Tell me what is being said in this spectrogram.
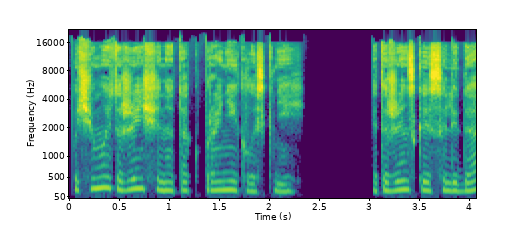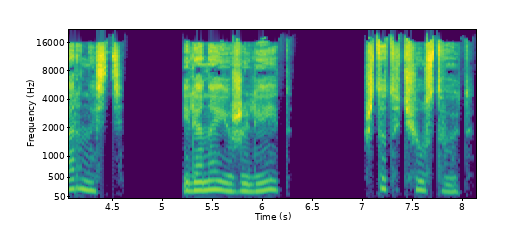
Почему эта женщина так прониклась к ней? Это женская солидарность? Или она ее жалеет? Что-то чувствует.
